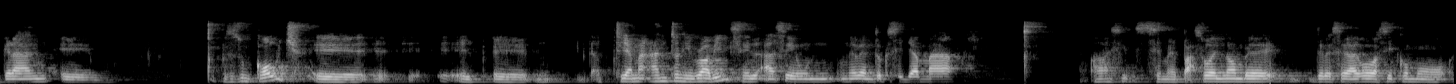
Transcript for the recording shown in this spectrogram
gran, eh, pues es un coach, eh, se llama Anthony Robbins. Él hace un, un evento que se llama ah, se me pasó el nombre, debe ser algo así como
